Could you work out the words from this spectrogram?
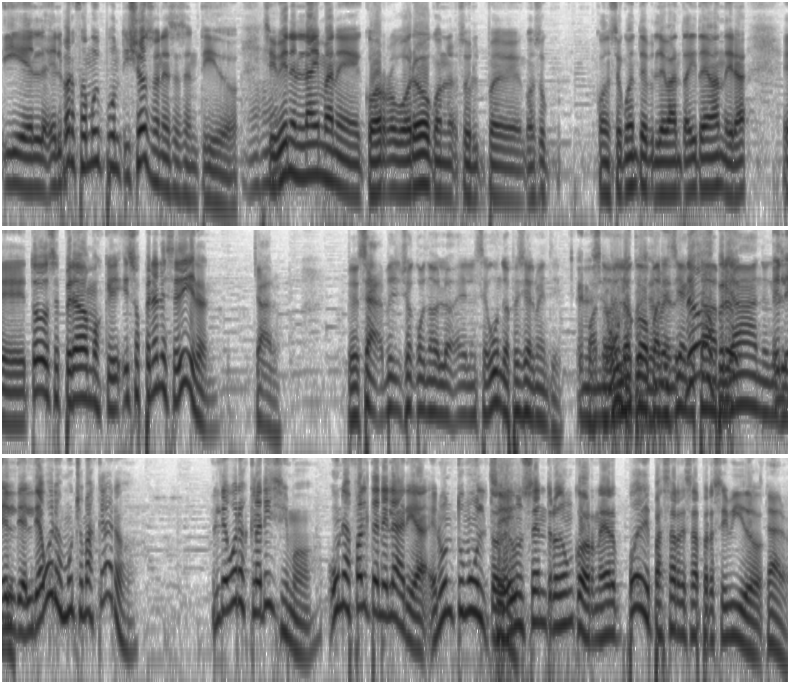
Y el, el VAR fue muy puntilloso en ese sentido. Si bien el Lyman eh, corroboró con su, eh, con su consecuente levantadita de bandera, eh, todos esperábamos que esos penales se dieran. Claro. O sea, yo cuando lo- en el segundo especialmente. En el cuando segundo, el loco parecía que No, estaba mirando. El, el, el de Agüero es mucho más claro. El de Agüero es clarísimo. Una falta en el área, en un tumulto Sí. de un centro de un córner, puede pasar desapercibido. Claro.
